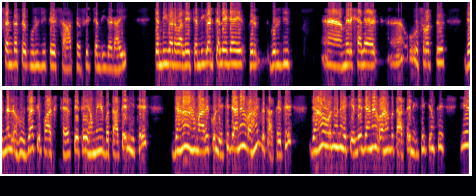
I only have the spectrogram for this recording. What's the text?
संगत गुरु जी के साथ फिर चंडीगढ़ आई। चंडीगढ़ वाले चंडीगढ़ चले गए। फिर गुरु जी मेरे ख्याल है उस वक्त जनरल आहूजा के पास ठहरते थे। हमें बताते नहीं थे। जहाँ हमारे को लेके जाना है, वहाँ ही बताते थे। जहाँ उन्होंने अकेले जाना है, वहाँ बताते नहीं थे, क्योंकि ये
